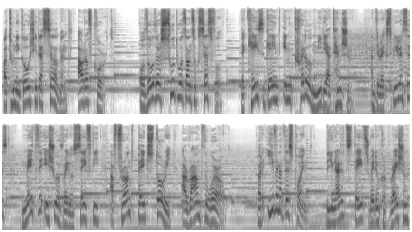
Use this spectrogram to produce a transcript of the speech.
but to negotiate a settlement out of court. Although their suit was unsuccessful, the case gained incredible media attention, and their experiences made the issue of radium safety a front page story around the world. But even at this point, the United States Radium Corporation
